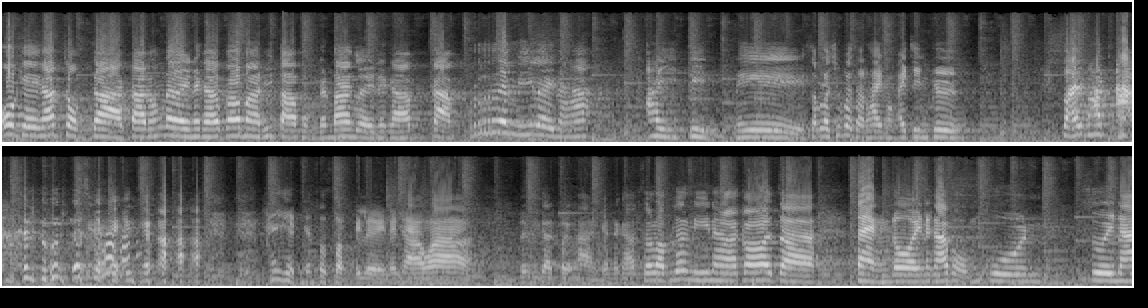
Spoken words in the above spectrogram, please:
โอเคครับจบจากตาน้องเนยนะครับ ก็มาที่ตาผมกันบ้างเลยนะครับ กับเรื่องนี้เลยนะฮะไอจินนี่สำหรับชื่อภาษาไทยของไอจินคือ สายพันธุ์อะมนุษย์นั่นเองให้เห็นกันสดๆไปเลยนะคะว่าได้มีการเปิดอ่านกันนะครับสำหรับเรื่องนี้นะฮะก็จะแต่งโดยนะครับผมคุณซุยนะ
